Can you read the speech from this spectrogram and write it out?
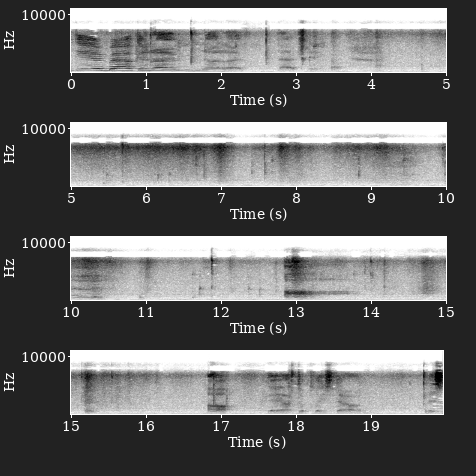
Okay, I'm back and I'm not alive. Nah, just kidding. Uh. Ah. Ah. Okay, I have to place down this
